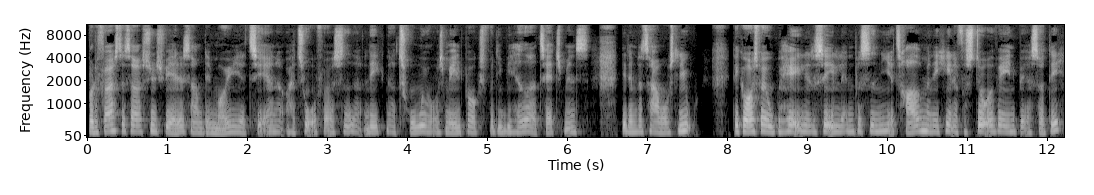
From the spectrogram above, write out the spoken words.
For det første så synes vi alle sammen, det er meget irriterende at have 42 sider liggende og tro i vores mailbox, fordi vi hader attachments. Det er dem, der tager vores liv. Det kan også være ubehageligt at se et eller andet på side 39, men ikke helt har forstået, hvad indebærer så det.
